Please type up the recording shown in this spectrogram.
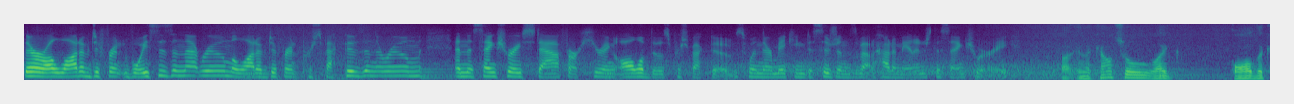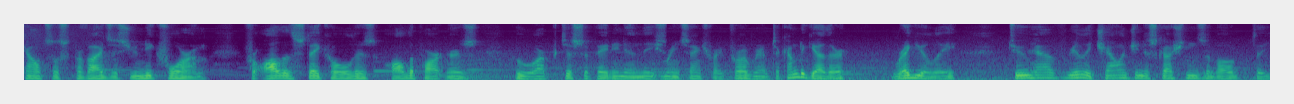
there are a lot of different voices in that room, a lot of different perspectives in the room, and the sanctuary staff are hearing all of those perspectives when they're making decisions about how to manage the sanctuary. Uh, and the council, like all the councils, provides this unique forum for all of the stakeholders, all the partners, who are participating in the Marine Sanctuary Program to come together regularly to have really challenging discussions about the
